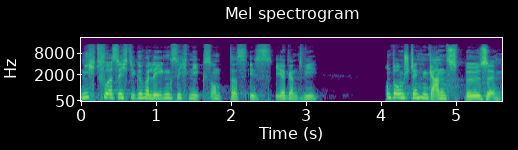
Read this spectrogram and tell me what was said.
nicht vorsichtig, überlegen sich nichts und das ist irgendwie unter Umständen ganz böse.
